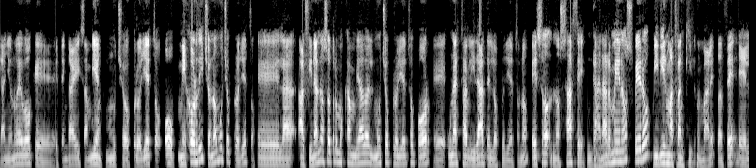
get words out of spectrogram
año nuevo, que, tengáis también muchos proyectos, o mejor dicho, no muchos proyectos. Eh, al final nosotros hemos cambiado el muchos proyectos por eh, una estabilidad en los proyectos, ¿no? Eso nos hace ganar menos, pero vivir más tranquilo, ¿vale? Entonces, en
